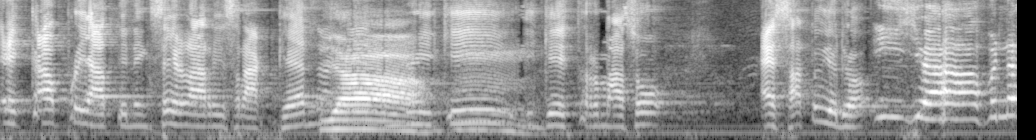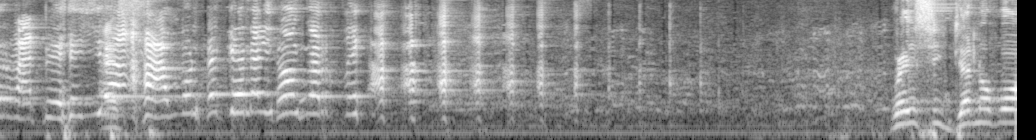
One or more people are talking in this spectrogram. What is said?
Eka Prihatin ing Selari Sragen. Ya. Niki inggih termasuk S1 ya, Dok. Iya, bener Pak De. Ya ampun kene yo ngerti. Kowe sidan apa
